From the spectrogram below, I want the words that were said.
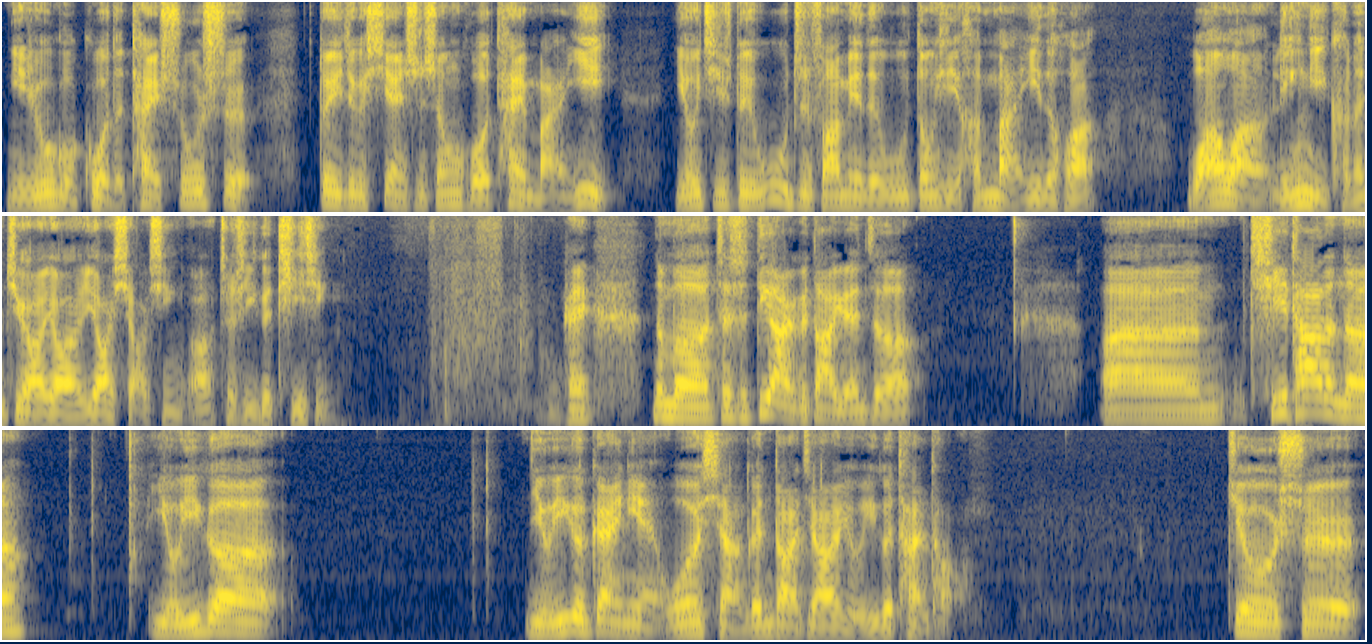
你如果过得太舒适，对这个现实生活太满意，尤其是对物质方面的物东西很满意的话，往往邻里可能就要要要小心啊！这是一个提醒。OK，那么这是第二个大原则。嗯，其他的呢，有一个有一个概念，我想跟大家有一个探讨，就是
